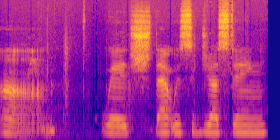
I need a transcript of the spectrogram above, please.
um, which that was suggesting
